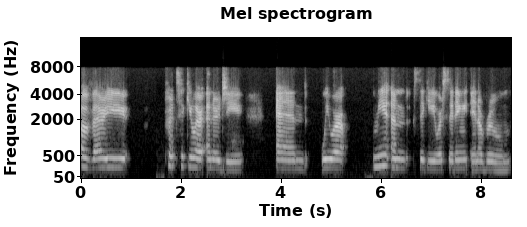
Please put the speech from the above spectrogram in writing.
a very particular energy, and we were me and Siggy were sitting in a room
